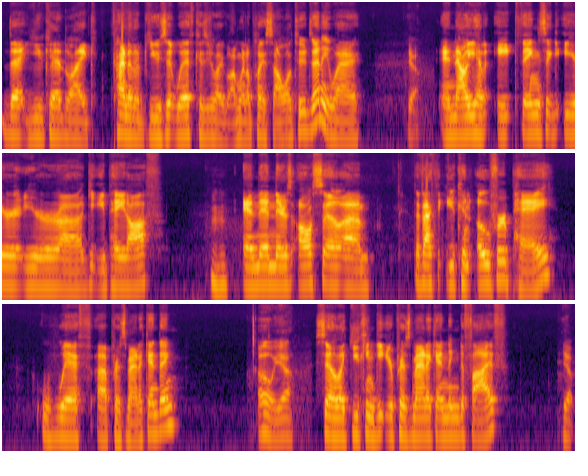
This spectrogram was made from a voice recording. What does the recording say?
that you could like kind of abuse it with because you're like, well, I'm going to play Solitudes anyway, yeah. and now you have eight things that get your your uh, get you paid off, and then there's also um, the fact that you can overpay with a prismatic ending. Oh, yeah. So like you can get your prismatic ending to five. Yep.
